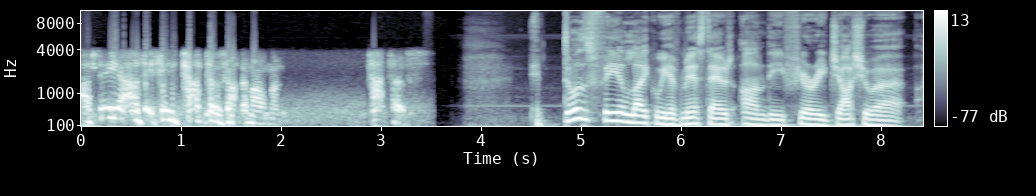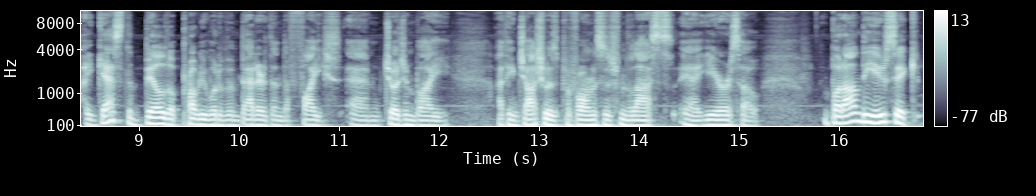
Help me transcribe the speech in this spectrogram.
I see it as it's in tatters at the moment. Tatters. It does feel like we have missed out on the Fury Joshua. I guess the build up probably would have been better than the fight, um, judging by, I think, Joshua's performances from the last uh, year or so. But on the Usyk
